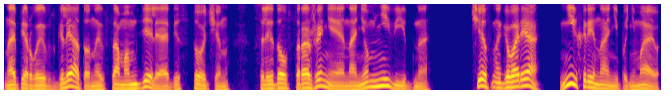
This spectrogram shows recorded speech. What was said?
На первый взгляд он и в самом деле обесточен, следов сражения на нем не видно. Честно говоря, ни хрена не понимаю,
